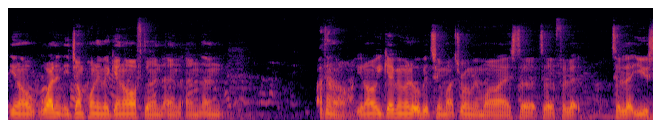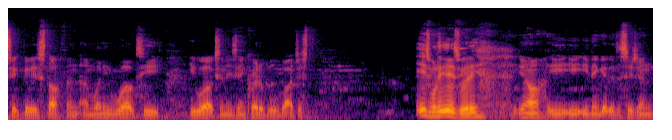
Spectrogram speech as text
you know, why didn't he jump on him again after and and and, and I don't know. You know, he gave him a little bit too much room in my eyes to to for let to let Usyk do his stuff. And, and when he works, he he works and he's incredible. But I just it is what it is, really. You know, he, he, he, didn't get the decision.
